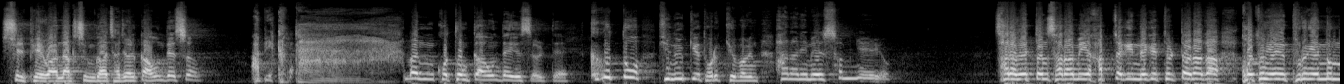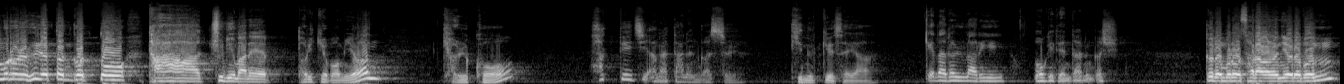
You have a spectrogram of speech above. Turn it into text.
실패와 낙심과 좌절 가운데서 앞이 캄캄한 고통 가운데 있을 때 그것도 뒤늦게 돌이켜보면 하나님의 섭리예요. 사랑했던 사람이 갑자기 내 곁을 떠나가 고통의 불행의 눈물을 흘렸던 것도 다 주님 안에 돌이켜보면 결코 헛되지 않았다는 것을 뒤늦게서야 깨달을 날이 오게 된다는 것이. 그러므로 사랑하는 여러분,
